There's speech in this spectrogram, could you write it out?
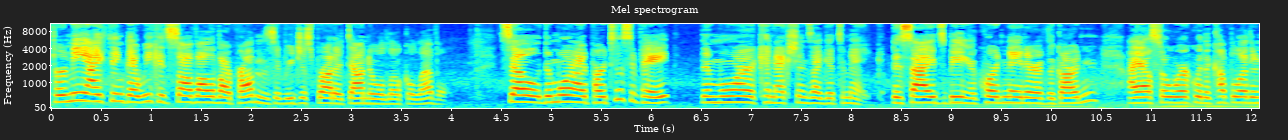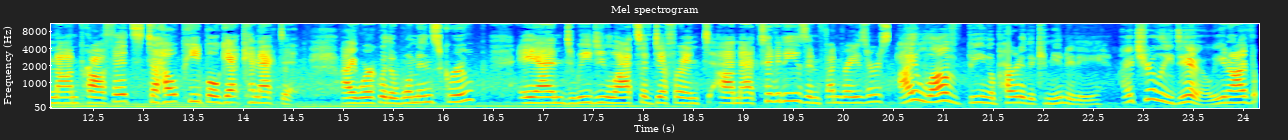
for me, I think that we could solve all of our problems if we just brought it down to a local level. So the more I participate, the more connections I get to make. Besides being a coordinator of the garden, I also work with a couple other nonprofits to help people get connected. I work with a women's group and we do lots of different um, activities and fundraisers. I love being a part of the community. I truly do. You know, I've,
